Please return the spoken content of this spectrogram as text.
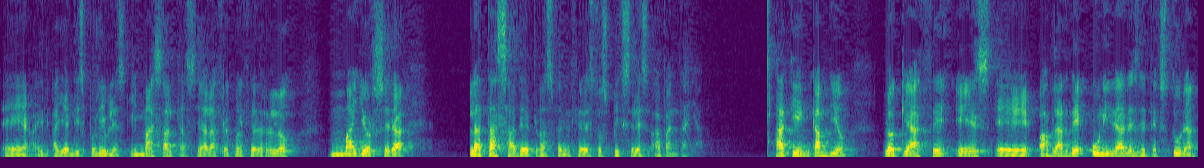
eh, hayan disponibles y más alta sea la frecuencia de reloj, mayor será la tasa de transferencia de estos píxeles a pantalla. Aquí, en cambio, lo que hace es eh, hablar de unidades de textura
